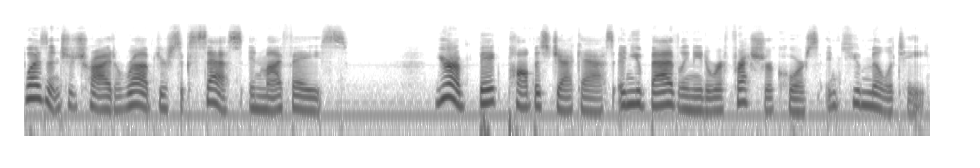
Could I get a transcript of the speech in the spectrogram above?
wasn't to try to rub your success in my face. You're a big, pompous jackass, and you badly need a refresher course in humility.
